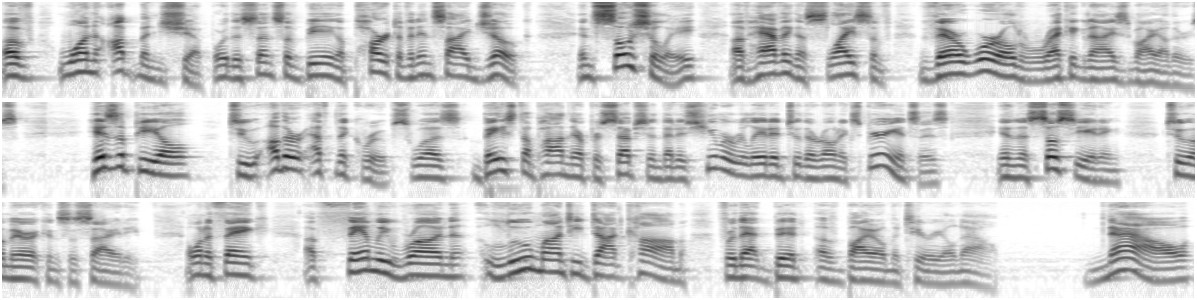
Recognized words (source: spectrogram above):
of one upmanship, or the sense of being a part of an inside joke, and socially, of having a slice of their world recognized by others. His appeal to other ethnic groups was based upon their perception that his humor related to their own experiences in associating to American society. I want to thank a family run LouMonte.com for that bit of biomaterial now. Now,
